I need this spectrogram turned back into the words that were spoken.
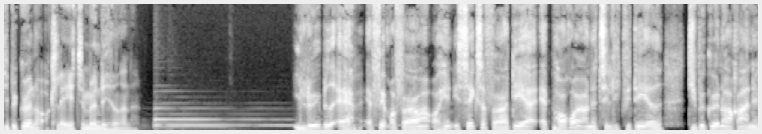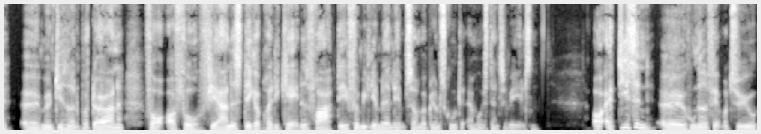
de begynder at klage til myndighederne. I løbet af, af 45 og hen i 46, det er, at pårørende til likvideret, de begynder at rende øh, myndighederne på dørene for at få fjernet stikkerprædikatet fra det familiemedlem, som er blevet skudt af modstandsbevægelsen. Og af disse øh, 125,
